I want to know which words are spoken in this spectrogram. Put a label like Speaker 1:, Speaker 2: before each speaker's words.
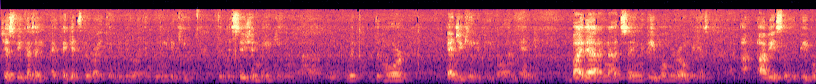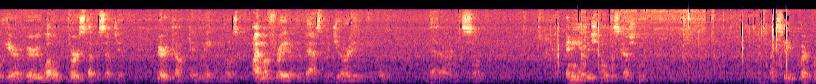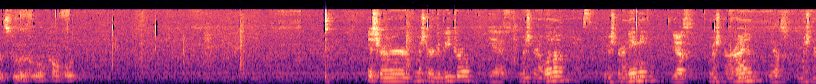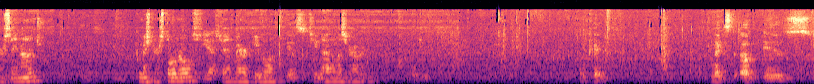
Speaker 1: just because I, I think it's the right thing to do. I think we need to keep the decision-making uh, with the more educated people. And, and by that, I'm not saying the people in the room, because uh, obviously the people here are very well versed on the subject, very competent in making those. I'm afraid of the vast majority of the people that aren't, so. Any additional discussion? Uh, City Clerk, let's do a roll call vote.
Speaker 2: Yes, Your Honor. Commissioner DePetro,
Speaker 3: Yes.
Speaker 2: Commissioner Lena,
Speaker 3: Yes.
Speaker 2: Commissioner Anemi,
Speaker 4: Yes.
Speaker 2: Commissioner Ryan,
Speaker 1: Yes.
Speaker 2: Commissioner St. Ange, Commissioner Stonehouse,
Speaker 3: Yes.
Speaker 2: and Mayor Kivela.
Speaker 1: Yes.
Speaker 2: It's unanimous, Your Honor.
Speaker 1: Thank you. Okay. Next up is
